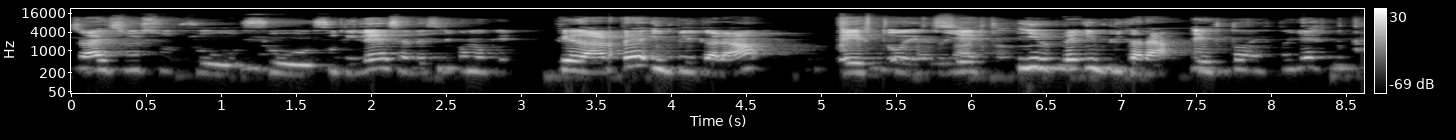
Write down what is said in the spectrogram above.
¿sabes? Su, su, su, su sutileza, es decir, como que quedarte implicará esto, esto Exacto. y esto. Irte implicará esto, esto y esto.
